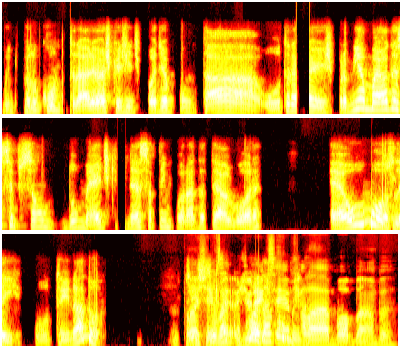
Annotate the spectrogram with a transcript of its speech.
Muito pelo contrário, eu acho que a gente pode apontar outras. Para mim, a maior decepção do Magic nessa temporada até agora é o Mosley, o treinador. Não Pô, sei se você vai eu jurei que você comigo. ia falar Mobamba.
